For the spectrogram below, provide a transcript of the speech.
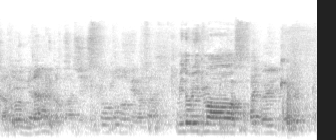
画像を乱れるかもしれない。緑いきます。はい。2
